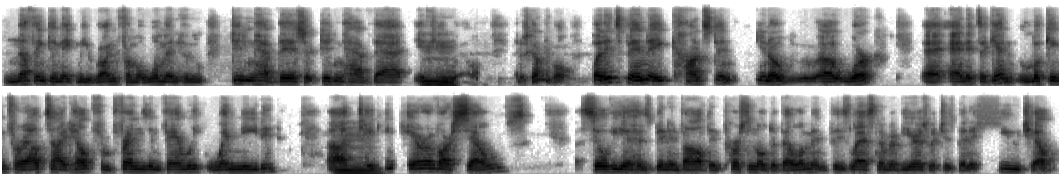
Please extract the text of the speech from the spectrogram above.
nothing to make me run from a woman who didn't have this or didn't have that, if mm. you will. It was comfortable. But it's been a constant, you know, uh, work. And it's again looking for outside help from friends and family when needed, uh, mm. taking care of ourselves. Sylvia has been involved in personal development these last number of years, which has been a huge help.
